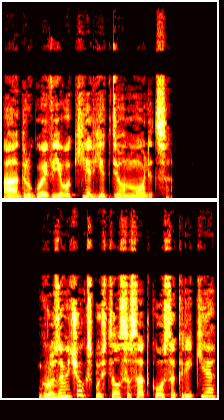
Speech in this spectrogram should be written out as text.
а другой в его келье, где он молится. Грузовичок спустился с откоса к реке,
